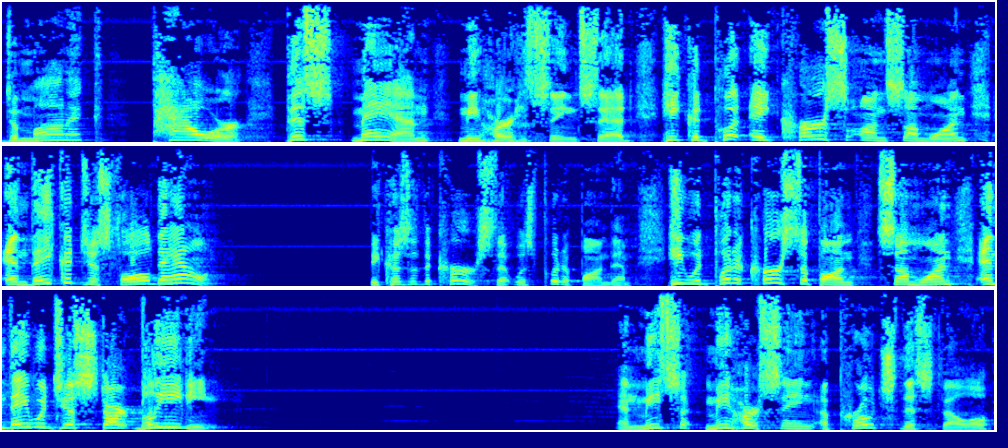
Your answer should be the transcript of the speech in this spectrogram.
demonic power. This man, Mihar Singh said, he could put a curse on someone and they could just fall down because of the curse that was put upon them. He would put a curse upon someone and they would just start bleeding. And Mihar Singh approached this fellow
